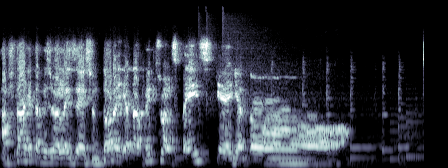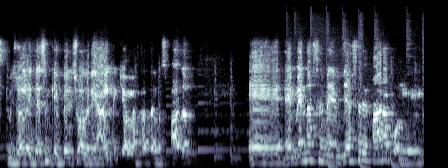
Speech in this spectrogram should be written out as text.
Αυτά για τα visualization. Τώρα για τα virtual space και για το visualization και virtual reality και όλα αυτά τέλος πάντων ε, εμένα θα με ενδιαφέρε πάρα πολύ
